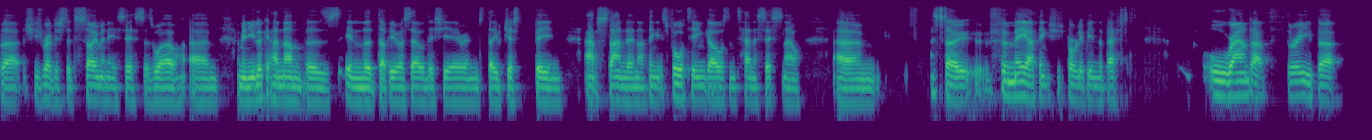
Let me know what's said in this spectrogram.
but she's registered so many assists as well. Um, I mean, you look at her numbers in the WSL this year, and they've just been outstanding. I think it's 14 goals and 10 assists now. Um, so for me, I think she's probably been the best all round out of three, but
